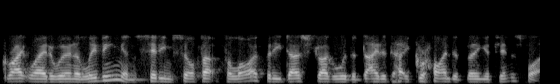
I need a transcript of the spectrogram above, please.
great way to earn a living and set himself up for life, but he does struggle with the day-to-day grind of being a tennis player.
